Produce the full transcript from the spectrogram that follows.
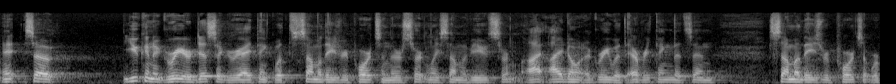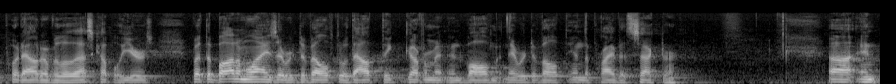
it- so you can agree or disagree, I think, with some of these reports, and there's certainly some of you, certainly, I, I don't agree with everything that's in some of these reports that were put out over the last couple of years. But the bottom line is they were developed without the government involvement. They were developed in the private sector. Uh, and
